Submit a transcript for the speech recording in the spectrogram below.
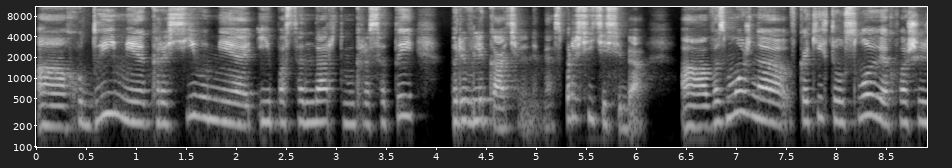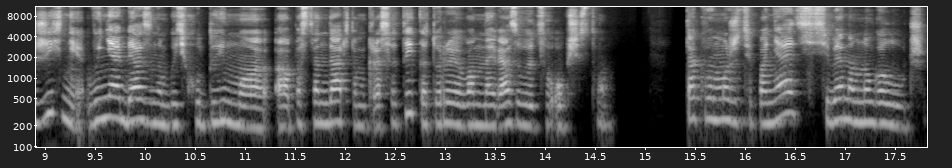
а, худыми, красивыми и по стандартам красоты привлекательными. Спросите себя, а, Возможно, в каких-то условиях вашей жизни вы не обязаны быть худым а, а, по стандартам красоты, которые вам навязываются обществом. Так вы можете понять себя намного лучше.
